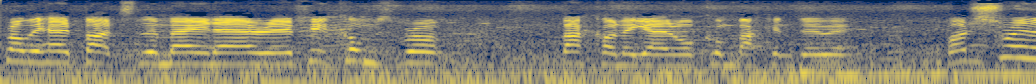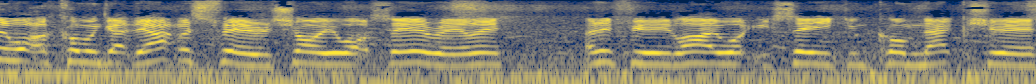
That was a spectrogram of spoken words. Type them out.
probably head back to the main area. If it comes back on again, we'll come back and do it. But I just really want to come and get the atmosphere and show you what's here, really. And if you like what you see, you can come next year.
